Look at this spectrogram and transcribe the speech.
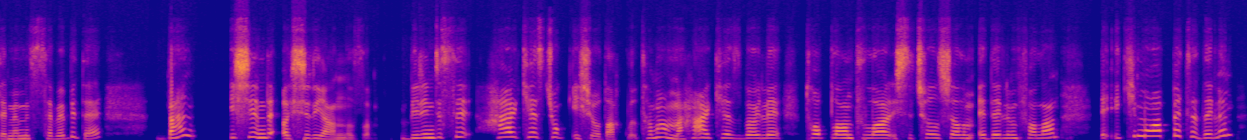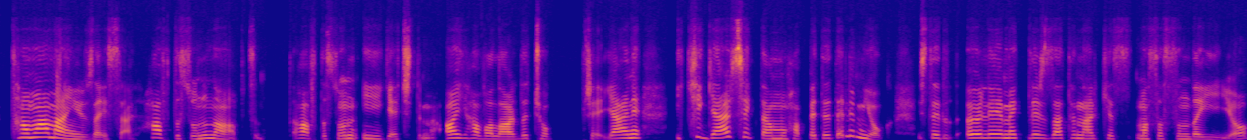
dememin sebebi de ben iş yerinde aşırı yalnızım. Birincisi herkes çok iş odaklı tamam mı? Herkes böyle toplantılar işte çalışalım edelim falan. E, iki muhabbet edelim tamamen yüzeysel. Hafta sonu ne yaptın? Hafta sonu iyi geçti mi? Ay havalarda çok şey. Yani iki gerçekten muhabbet edelim yok. İşte öğle yemekleri zaten herkes masasında yiyor.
